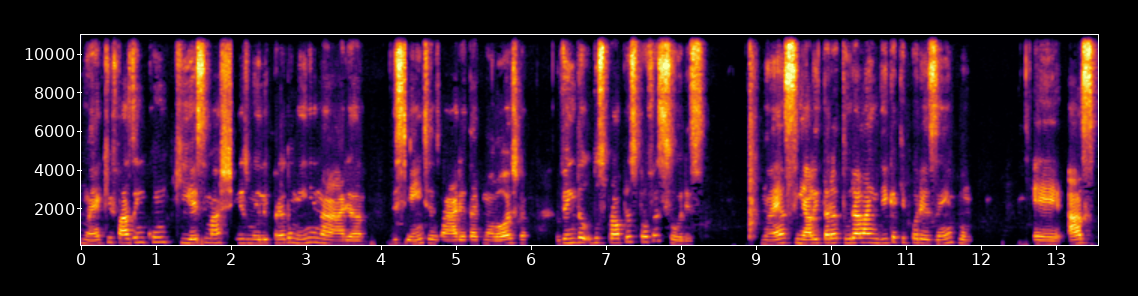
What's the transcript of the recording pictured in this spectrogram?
né, que fazem com que esse machismo ele predomine na área de ciências, na área tecnológica, vem do, dos próprios professores, não é? Assim, a literatura ela indica que, por exemplo, é, as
